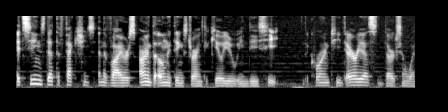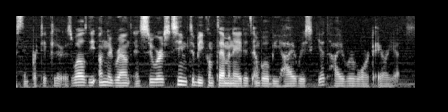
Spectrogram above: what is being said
It seems that the factions and the virus aren't the only things trying to kill you in DC. The quarantined areas, Dark Zone West in particular, as well as the underground and sewers, seem to be contaminated and will be high risk yet high reward areas.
